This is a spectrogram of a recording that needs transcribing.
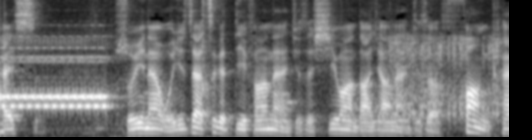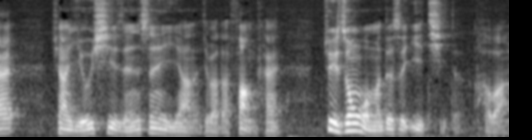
开始。所以呢，我就在这个地方呢，就是希望大家呢，就是放开。像游戏人生一样的，就把它放开，最终我们都是一体的，好吧？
